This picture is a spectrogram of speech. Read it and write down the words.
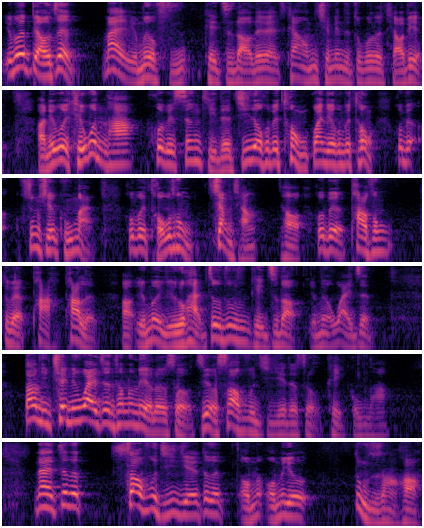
有没有表证，脉有没有浮，可以知道，对不对？看我们前面的足够的条件啊，你会可以问他会不会身体的肌肉会不会痛，关节会不会痛，会不会胸胁苦满，会不会头痛向强，好会不会怕风，对不对？怕怕冷啊，有没有流汗，这个都是可以知道有没有外症。当你确定外症通通没有的时候，只有少腹集结的时候可以攻它。那这个少腹集结，这个我们我们有肚子上哈，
